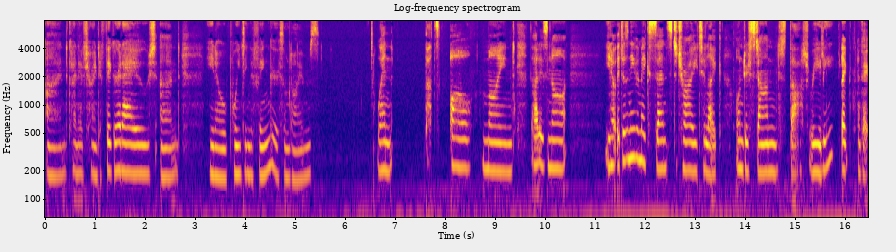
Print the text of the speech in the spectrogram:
and kind of trying to figure it out and you know pointing the finger sometimes when that's all mind. That is not, you know, it doesn't even make sense to try to like understand that really. Like, okay,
